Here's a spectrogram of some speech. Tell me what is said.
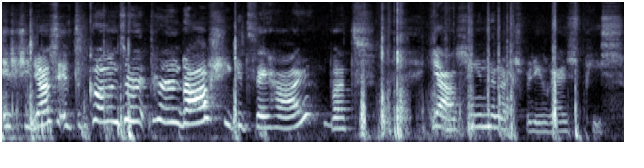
If she does, if the comments aren't turned off, she could say hi. But yeah, I'll see you in the next video, guys. Peace.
